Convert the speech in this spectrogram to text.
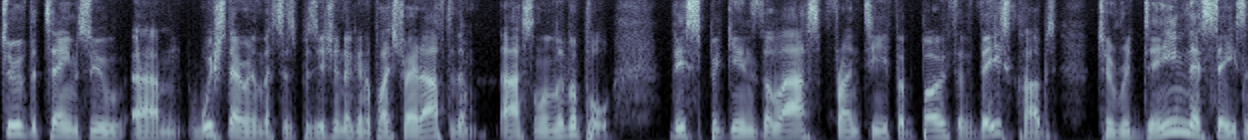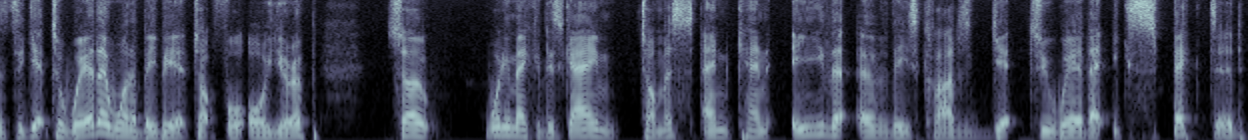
two of the teams who um, wish they were in Leicester's position are going to play straight after them Arsenal and Liverpool. This begins the last frontier for both of these clubs to redeem their seasons, to get to where they want to be, be it top four or Europe. So, what do you make of this game, Thomas? And can either of these clubs get to where they expected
